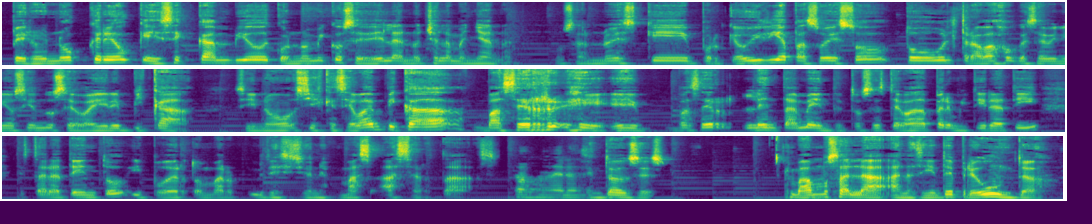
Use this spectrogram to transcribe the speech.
pero no creo que ese cambio económico se dé la noche a la mañana. O sea, no es que porque hoy día pasó eso, todo el trabajo que se ha venido haciendo se va a ir en picada sino si es que se va en picada, va a ser, eh, eh, va a ser lentamente, entonces te va a permitir a ti estar atento y poder tomar decisiones más acertadas. Entonces, vamos a la, a la siguiente pregunta.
